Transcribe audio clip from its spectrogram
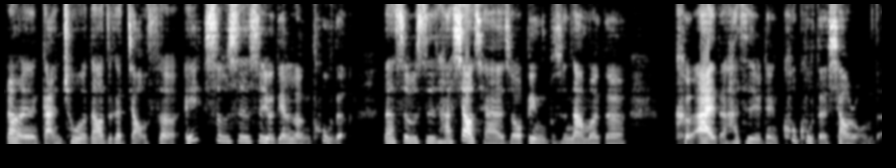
让人感受得到这个角色，诶，是不是是有点冷酷的？那是不是他笑起来的时候并不是那么的可爱的，他是有点酷酷的笑容的？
